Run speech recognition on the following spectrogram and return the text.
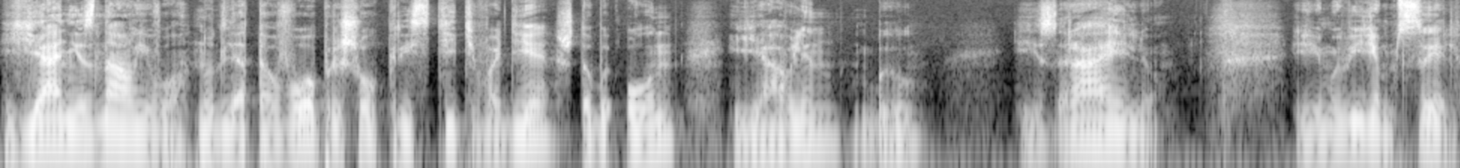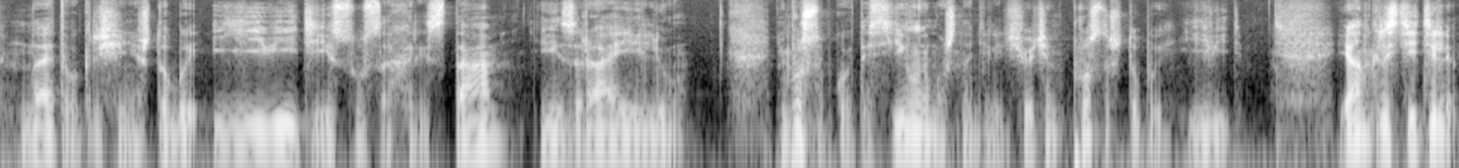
«Я не знал его, но для того пришел крестить в воде, чтобы он явлен был Израилю». И мы видим цель да, этого крещения, чтобы явить Иисуса Христа Израилю. Не просто чтобы какой-то силой, может, наделить еще чем просто чтобы явить. Иоанн Креститель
